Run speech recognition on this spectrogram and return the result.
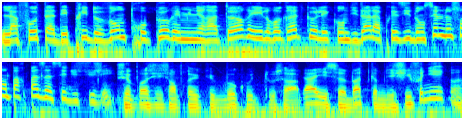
La faute a des prix de vente trop peu rémunérateurs et il regrette que les candidats à la présidentielle ne s'emparent pas assez du sujet. Je sais pas s'ils s'en préoccupent beaucoup de tout ça. Là, ils se battent comme des chiffonniers, quoi.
